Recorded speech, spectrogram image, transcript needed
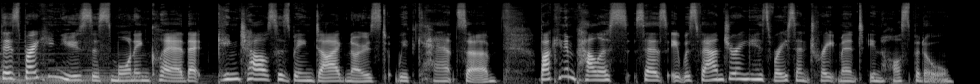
There's breaking news this morning, Claire, that King Charles has been diagnosed with cancer. Buckingham Palace says it was found during his recent treatment in hospital.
